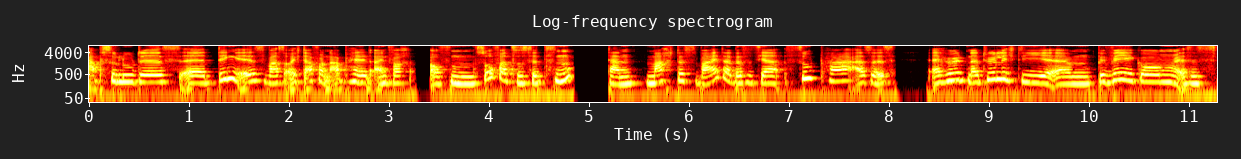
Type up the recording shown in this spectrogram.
absolutes äh, Ding ist, was euch davon abhält, einfach auf dem Sofa zu sitzen, dann macht es weiter. Das ist ja super. Also es erhöht natürlich die ähm, Bewegung. Es ist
